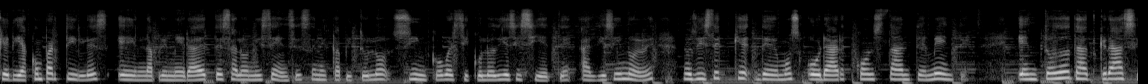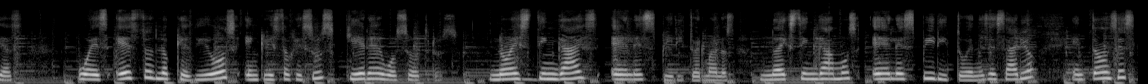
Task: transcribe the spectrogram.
quería compartirles en la primera de Tesalonicenses, en el capítulo 5, versículo 17 al 19, nos dice que debemos orar constantemente. En todo dad gracias, pues esto es lo que Dios en Cristo Jesús quiere de vosotros. No extingáis el espíritu, hermanos. No extingamos el espíritu. Es necesario, entonces,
